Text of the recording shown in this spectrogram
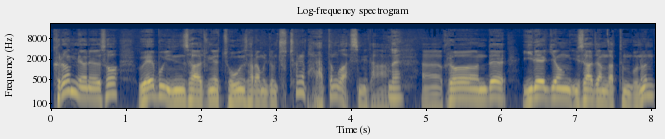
그런 면에서 외부 인사 중에 좋은 사람을 좀 추천을 받았던 것 같습니다. 네. 어, 그런데 이래경 이사장 같은 분은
